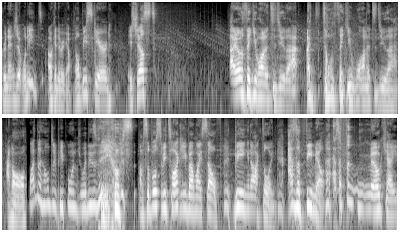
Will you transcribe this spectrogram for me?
Greninja, what do you... Okay, there we go. Don't be scared. It's just... I don't think you wanted to do that. I don't think you wanted to do that at all. Why the hell do people enjoy these videos? I'm supposed to be talking about myself being an Octoling as a female, as a okay.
